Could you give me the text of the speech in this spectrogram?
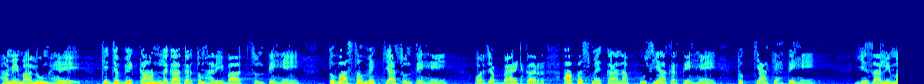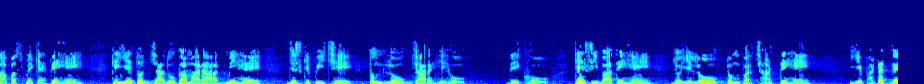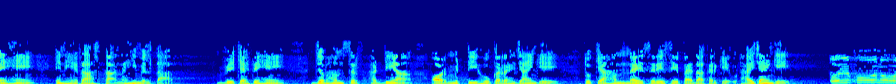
हमें मालूम है कि जब वे कान लगाकर तुम्हारी बात सुनते हैं तो वास्तव में क्या सुनते हैं और जब बैठकर आपस में काना फूसियां करते हैं तो क्या कहते हैं ये जालिम आपस में कहते हैं कि ये तो जादू का मारा आदमी है जिसके पीछे तुम लोग जा रहे हो। देखो, कैसी बातें हैं जो ये लोग तुम पर छांटते हैं। ये भटक गए हैं, इन्हें रास्ता नहीं मिलता। वे कहते हैं, जब हम सिर्फ़ हड्डियाँ और मिट्टी होकर रह जाएँगे तो क्या हम नए सिरे से पैदा करके उठाए जाएँगे?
